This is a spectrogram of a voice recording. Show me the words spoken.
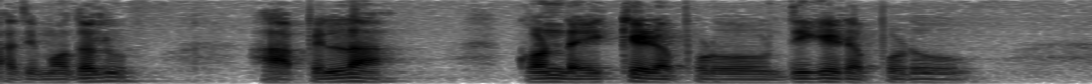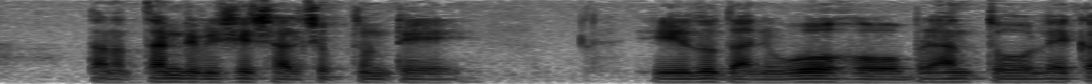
అది మొదలు ఆ పిల్ల కొండ ఎక్కేటప్పుడు దిగేటప్పుడు తన తండ్రి విశేషాలు చెప్తుంటే ఏదో దాని ఓహో భ్రాంతో లేక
